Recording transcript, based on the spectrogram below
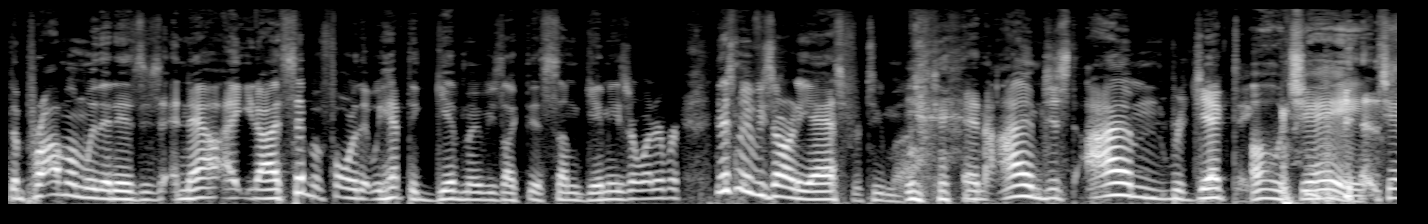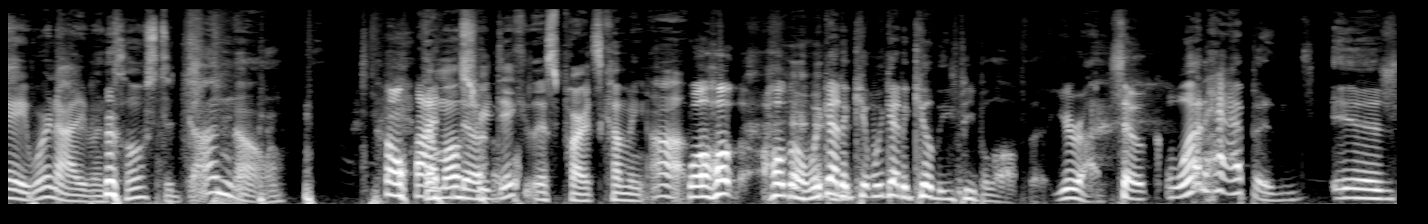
The problem with it is, is now I- you know I said before that we have to give movies like this some gimmies or whatever. This movie's already asked for too much, and I'm just I'm rejecting. Oh, Jay. Jay, we're not even close to done though. Oh, The I most know. ridiculous part's coming up. Well, hold hold on. We got to kill. We got to kill these people off, though. You're right. So what happens is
